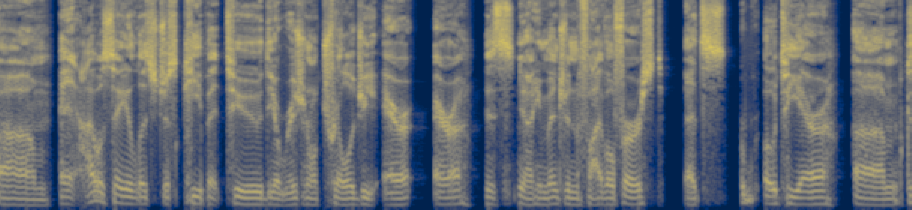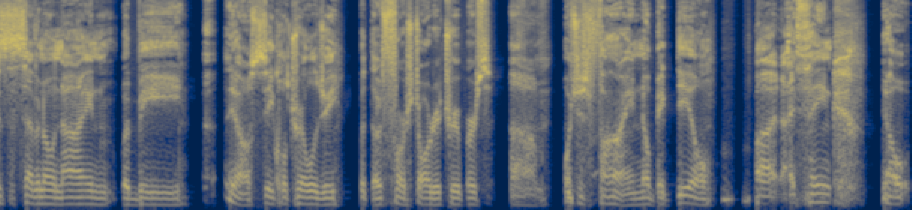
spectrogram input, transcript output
um, and I will say let's just keep it to the original trilogy era. Era is you know he mentioned the 501st. That's OT era. Um, because the 709 would be you know sequel trilogy with the First Order troopers, um, which is fine, no big deal. But I think you know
